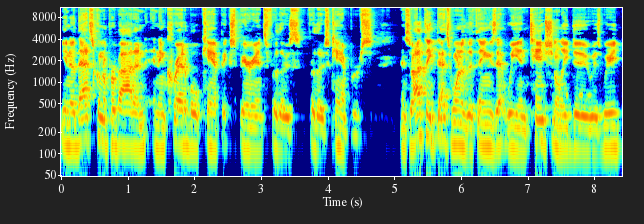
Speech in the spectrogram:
you know, that's going to provide an, an incredible camp experience for those for those campers. And so I think that's one of the things that we intentionally do is we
